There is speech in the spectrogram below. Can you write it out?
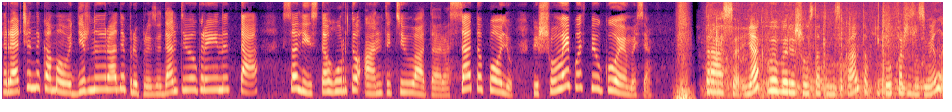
реченника молодіжної ради при президентові України та соліста гурту антитіла Тараса Тополю. Пішли поспілкуємося. Тарасе, як ви вирішили стати музикантом і коли вперше зрозуміли,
